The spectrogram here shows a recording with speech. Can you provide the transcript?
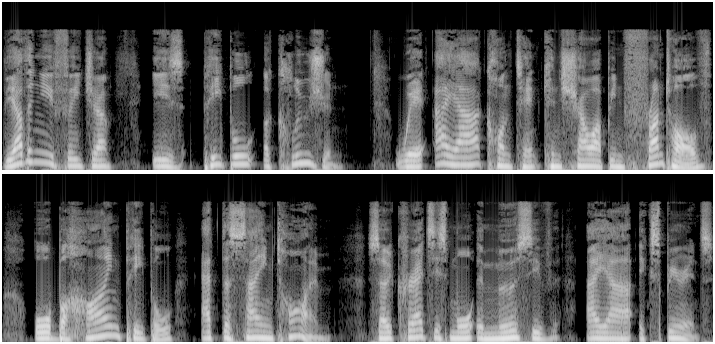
The other new feature is people occlusion, where AR content can show up in front of or behind people at the same time. So it creates this more immersive AR experience.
